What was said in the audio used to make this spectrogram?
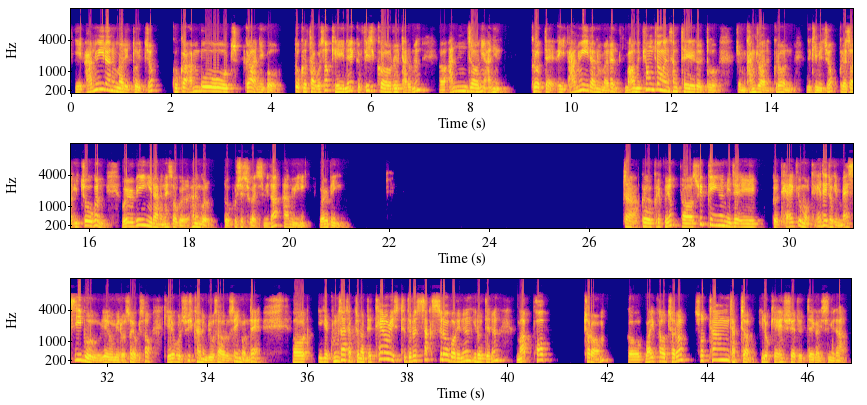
이 안위라는 말이 또 있죠. 국가 안보가 아니고 또 그렇다고 해서 개인의 그 피지컬을 다루는 어, 안전이 아닌 그럴 때 이 안위라는 말은 마음의 평정한 상태를 또 좀 강조하는 그런 느낌이죠. 그래서 이쪽은 well-being이라는 해석을 하는 걸 또 보실 수가 있습니다. 안위, well-being. 자, 그, 그랬고요. 어, 스위핑은 이제 이, 그 대규모, 대대적인 매시브의 의미로서 여기서 개혁을 수식하는 묘사어로 쓰인 건데, 어, 이게 군사작전할 때 테러리스트들을 싹 쓸어버리는 이럴 때는 마법처럼, 그 와이파우처럼 소탕작전, 이렇게 해주셔야 될 때가 있습니다.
